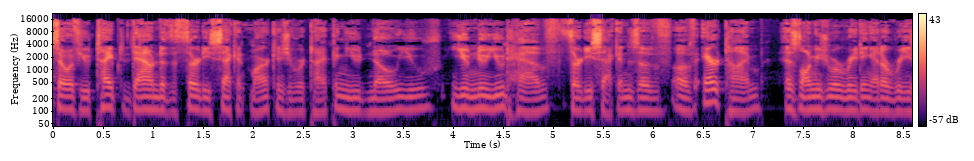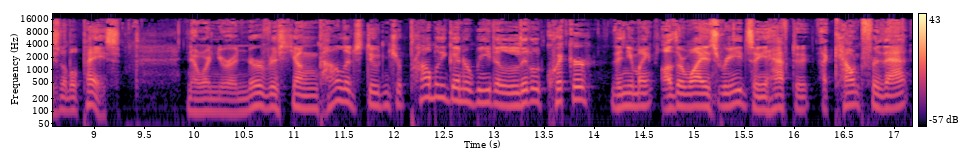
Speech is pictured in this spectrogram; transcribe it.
so if you typed down to the 30 second mark as you were typing, you'd know you you knew you'd have 30 seconds of, of airtime as long as you were reading at a reasonable pace. Now, when you're a nervous young college student, you're probably going to read a little quicker than you might otherwise read. So you have to account for that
